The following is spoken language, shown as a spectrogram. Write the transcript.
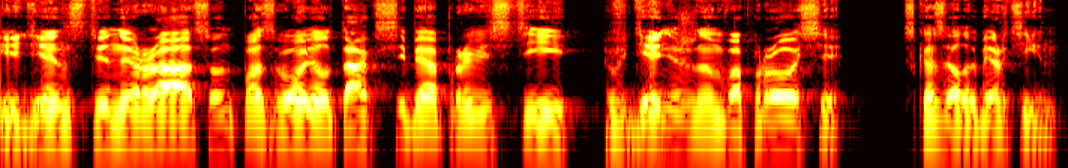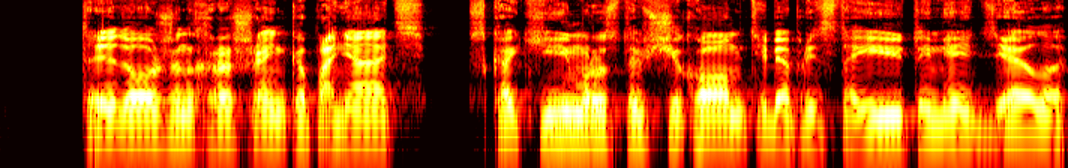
Единственный раз он позволил так себя провести в денежном вопросе, сказал Убертин. Ты должен хорошенько понять, с каким ростовщиком тебе предстоит иметь дело.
